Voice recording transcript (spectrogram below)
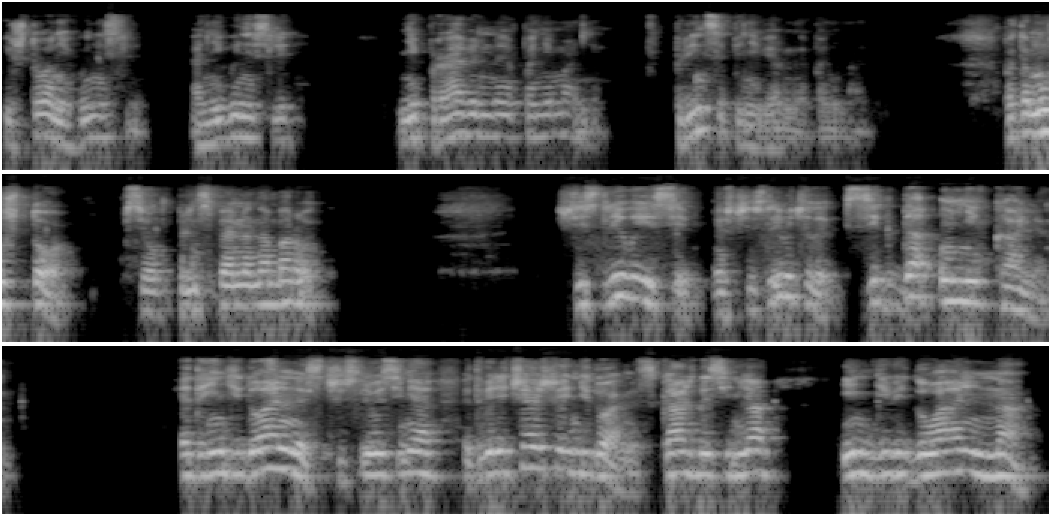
И что они вынесли? Они вынесли неправильное понимание. В принципе, неверное понимание. Потому что все принципиально наоборот. Счастливый, счастливый человек всегда уникален. Это индивидуальность, счастливая семья – это величайшая индивидуальность. Каждая семья индивидуальна,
